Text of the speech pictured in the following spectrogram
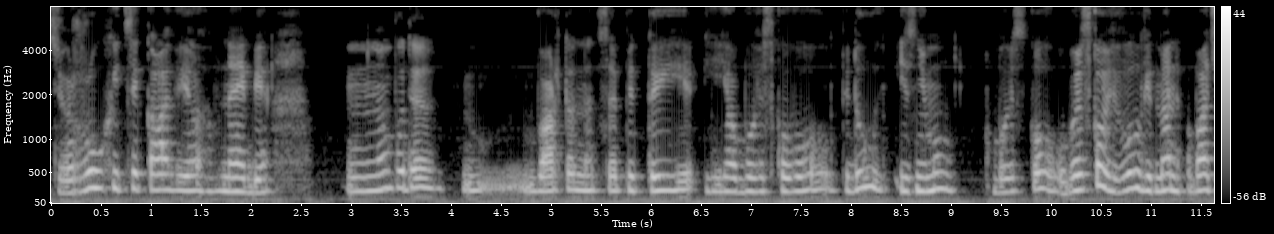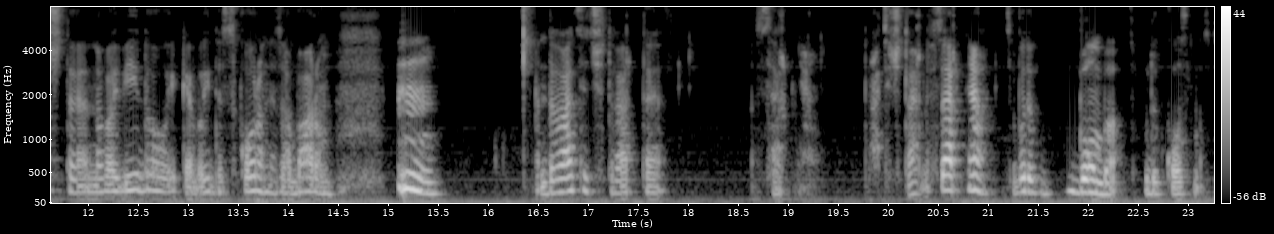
ці рухи цікаві в небі. Ну, буде варто на це піти, і я обов'язково піду і зніму. Обов'язково. Обов'язково ви від мене побачите нове відео, яке вийде скоро, незабаром. 24 серпня. 24 серпня. Це буде бомба, це буде космос.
